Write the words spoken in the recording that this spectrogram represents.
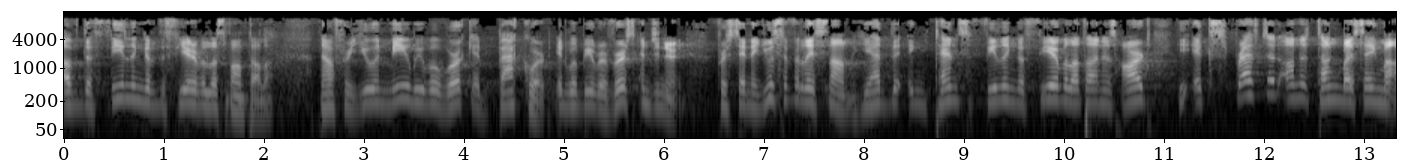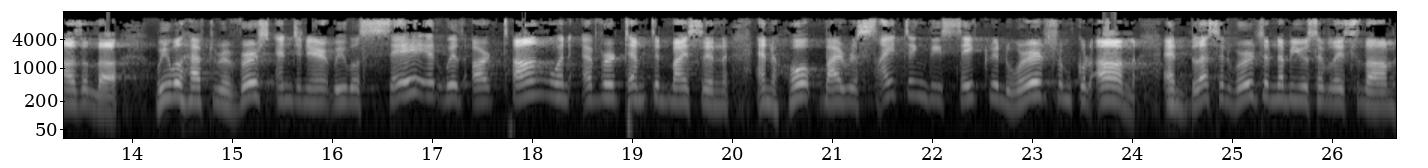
of the feeling of the fear of Allah subhanahu wa ta'ala. Now for you and me, we will work it backward. It will be reverse engineering for Sayyidina Yusuf al-Islam, he had the intense feeling of fear of Allah in his heart. He expressed it on his tongue by saying, Ma'azallah. We will have to reverse engineer. We will say it with our tongue whenever tempted by sin and hope by reciting these sacred words from Quran and blessed words of Nabi Yusuf al-Islam,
